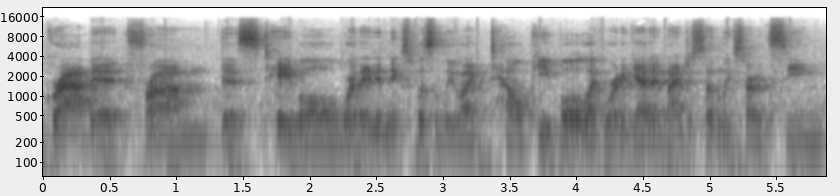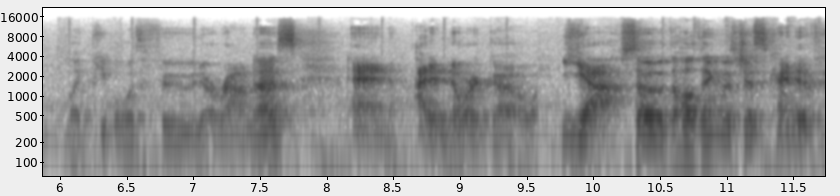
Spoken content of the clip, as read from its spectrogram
grab it from this table where they didn't explicitly like tell people like where to get it and I just suddenly started seeing like people with food around us and I didn't know where to go. Yeah, so the whole thing was just kind of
